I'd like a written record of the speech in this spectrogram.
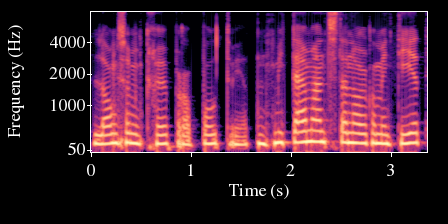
langsam im Körper abgebaut wird. Und mit dem haben sie dann argumentiert,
